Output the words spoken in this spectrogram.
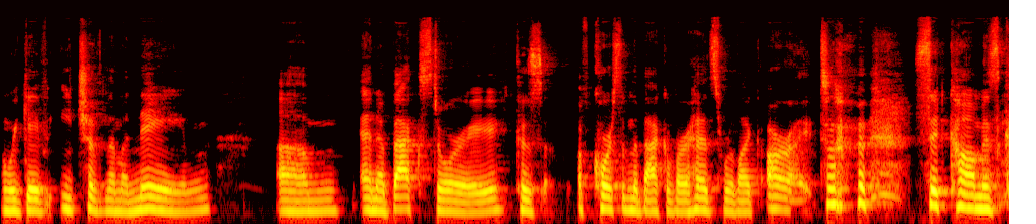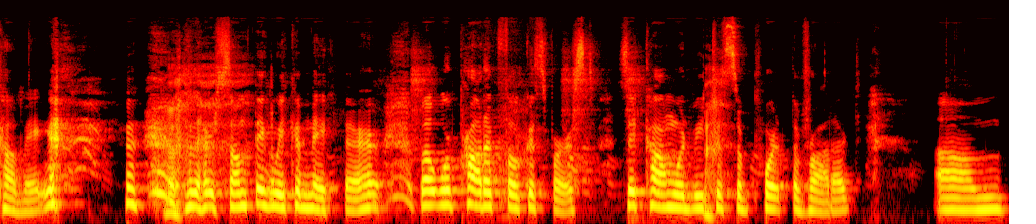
And we gave each of them a name um, and a backstory, because of course, in the back of our heads, we're like, all right, sitcom is coming. There's something we can make there, but we're product focused first. Sitcom would be to support the product. Um,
